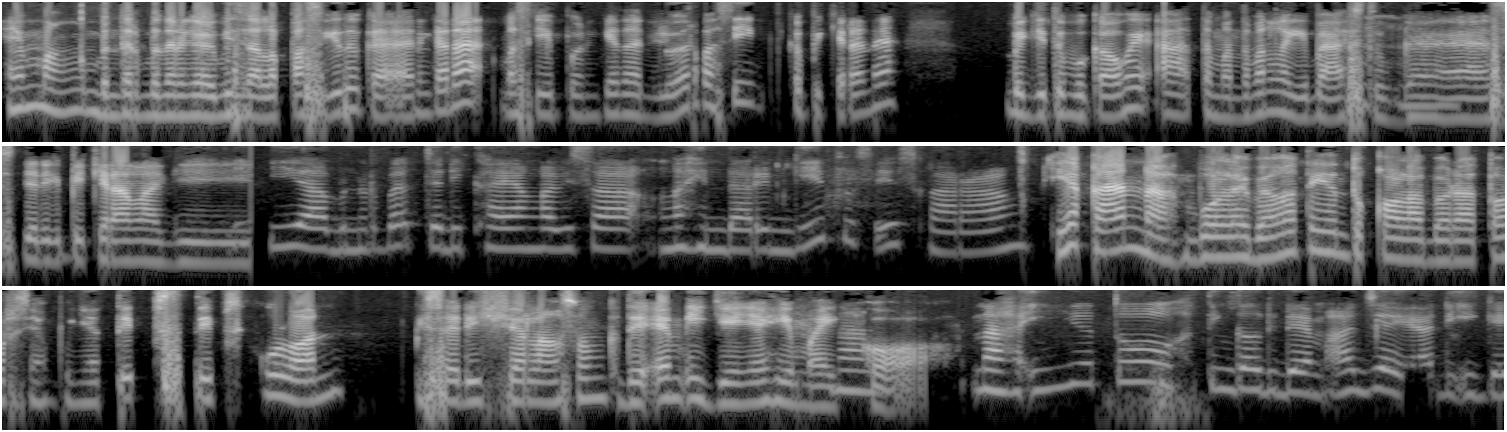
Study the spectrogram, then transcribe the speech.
Emang bener-bener gak bisa lepas gitu kan Karena meskipun kita di luar pasti kepikirannya Begitu buka WA teman-teman lagi bahas tugas Jadi kepikiran lagi Iya, bener banget. Jadi kayak nggak bisa ngehindarin gitu sih sekarang. Iya kan Nah boleh banget nih untuk kolaborator yang punya tips-tips kulon Bisa di-share langsung ke DM IG-nya Himaiko Nah, iya tuh, tinggal di DM aja ya di IG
